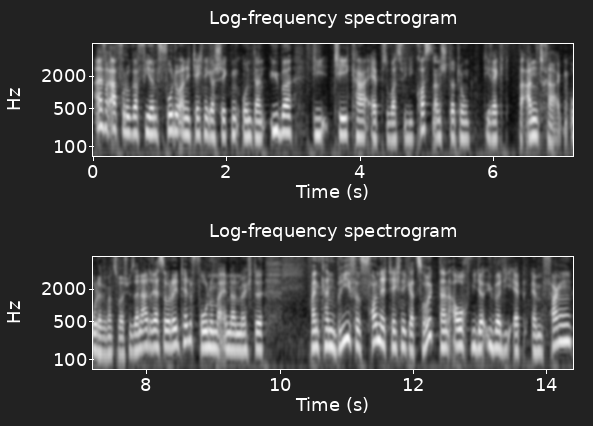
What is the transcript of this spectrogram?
Einfach abfotografieren, Foto an die Techniker schicken und dann über die TK-App sowas wie die Kostenanstattung direkt beantragen. Oder wenn man zum Beispiel seine Adresse oder die Telefonnummer ändern möchte man kann Briefe von der Techniker zurück dann auch wieder über die App empfangen.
